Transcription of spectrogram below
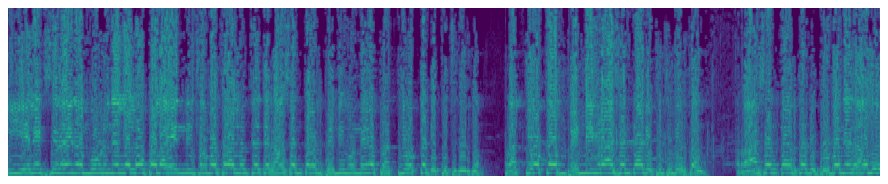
ఈ ఎలక్షన్ అయిన మూడు నెలల లోపల ఎన్ని సంవత్సరాల నుంచి అయితే రేషన్ కార్డు పెండింగ్ ఉన్నాయో ప్రతి ఒక్కటి ఇప్పించి తీరుతాం. ప్రతి ఒక్క పెండింగ్ రేషన్ కార్డు ఇప్పించి తీరుతాం. రేషన్ కార్డు తోటి బృహనే రాదు.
